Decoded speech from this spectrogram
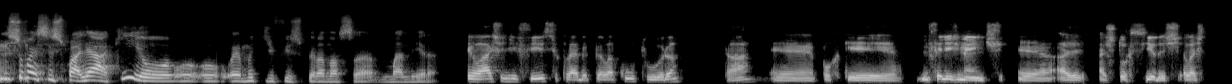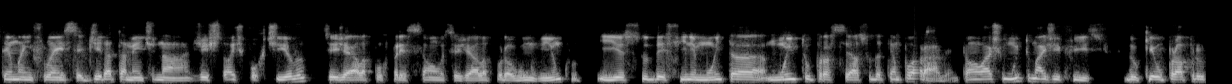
Isso vai se espalhar aqui ou, ou, ou é muito difícil pela nossa maneira? Eu acho difícil, Kleber, pela cultura, tá? É, porque, infelizmente, é, as, as, torcidas elas têm uma influência diretamente na gestão esportiva, seja ela por pressão, ou seja ela por algum vínculo, e isso define muita, muito o processo da temporada. Então, eu acho muito mais difícil do que o próprio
